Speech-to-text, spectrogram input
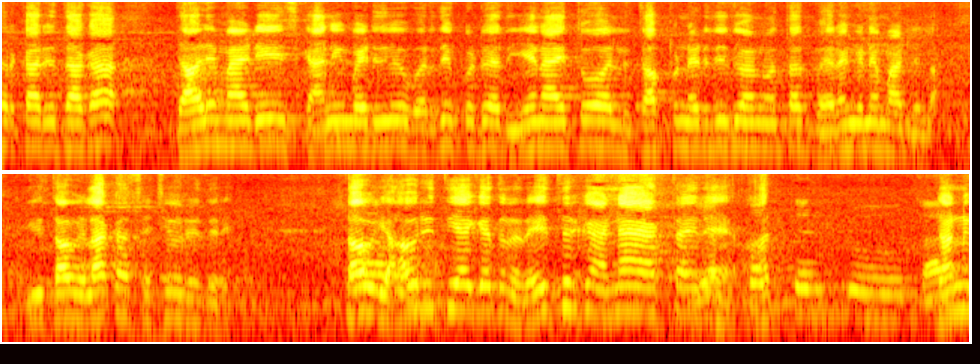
ಸರ್ಕಾರ ಇದ್ದಾಗ ದಾಳಿ ಮಾಡಿ ಸ್ಕ್ಯಾನಿಂಗ್ ಮಾಡಿದ್ವಿ ವರದಿ ಕೊಟ್ವಿ ಅದು ಏನಾಯಿತು ಅಲ್ಲಿ ತಪ್ಪು ನಡೆದಿದ್ವಿ ಅನ್ನುವಂಥದ್ದು ಬಹಿರಂಗಣೆ ಮಾಡಲಿಲ್ಲ. ಈಗ ತಾವು ಇಲಾಖಾ ಸಚಿವರು ಇದ್ದೀರಿ. ತಾವು ಯಾವ ರೀತಿಯಾಗಿ ಅದನ್ನು ರೈತರಿಗೆ ಅನ್ಯಾಯ ಆಗ್ತಾ ಇದೆ? ಕಾರ್ಖಾನೆ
